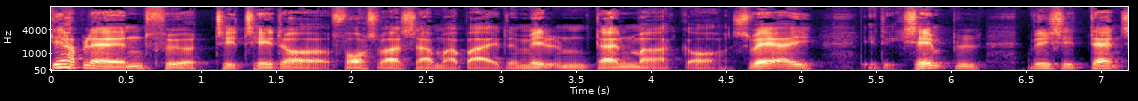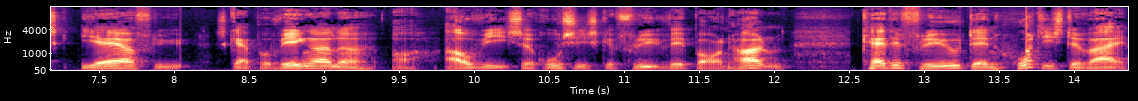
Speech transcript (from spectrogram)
Det har blandt andet ført til tættere forsvarssamarbejde mellem Danmark og Sverige. Et eksempel, hvis et dansk jægerfly skal på vingerne og afvise russiske fly ved Bornholm, kan det flyve den hurtigste vej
